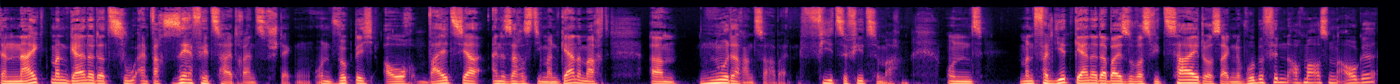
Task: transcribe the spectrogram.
dann neigt man gerne dazu, einfach sehr viel Zeit reinzustecken und wirklich auch, weil es ja eine Sache ist, die man gerne macht, ähm, nur daran zu arbeiten, viel zu viel zu machen. Und man verliert gerne dabei sowas wie Zeit oder das eigene Wohlbefinden auch mal aus dem Auge,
